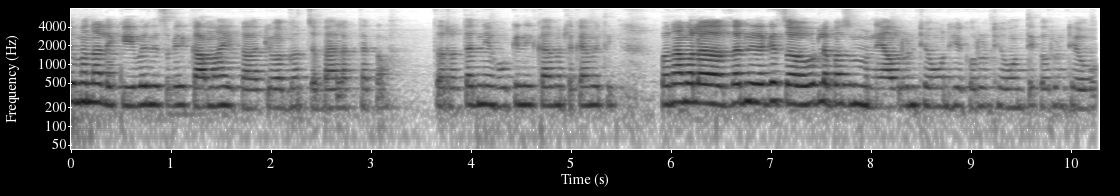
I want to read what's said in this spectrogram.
ते म्हणाले की बहिणीचं काही काम आहे का किंवा घरच्या बाया लागता का? तर त्यांनी हो की नाही काय म्हटलं काय माहिती. पण आम्हाला त्यांनी लगेच उठल्यापासून म्हणे आवरून ठेवून हे करून ठेवून ते करून ठेवू.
